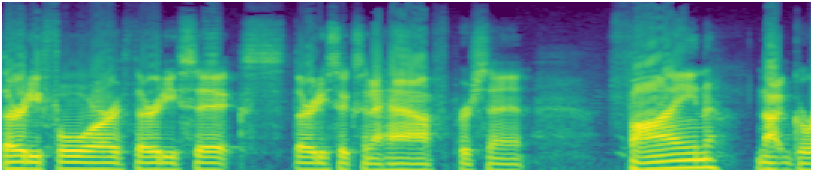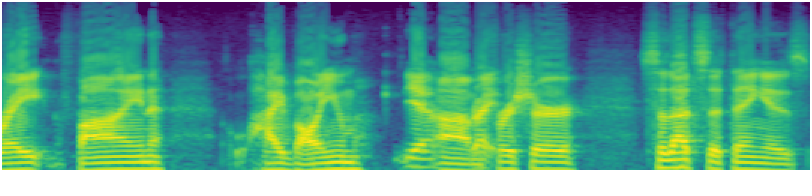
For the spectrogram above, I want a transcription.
34, 36, 36 and a half percent. Fine, not great. Fine, high volume. Yeah, um, right. for sure. So that's the thing is,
